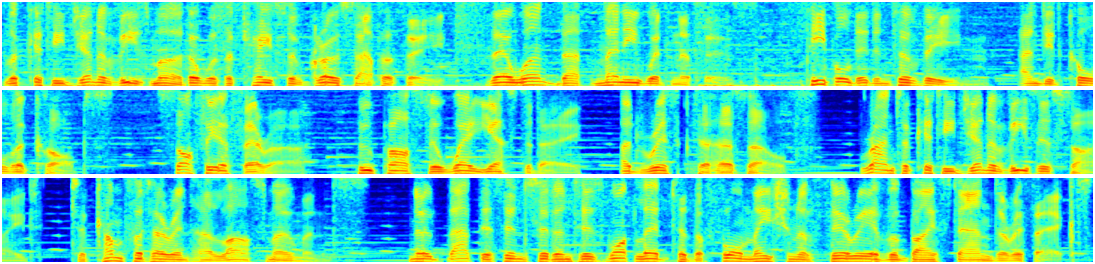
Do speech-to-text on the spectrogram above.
The Kitty Genovese murder was a case of gross apathy. There weren't that many witnesses. People did intervene and did call the cops. Sophia Farrar, who passed away yesterday, at risk to herself, ran to Kitty Genovese's side to comfort her in her last moments. Note that this incident is what led to the formation of theory of the bystander effect.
